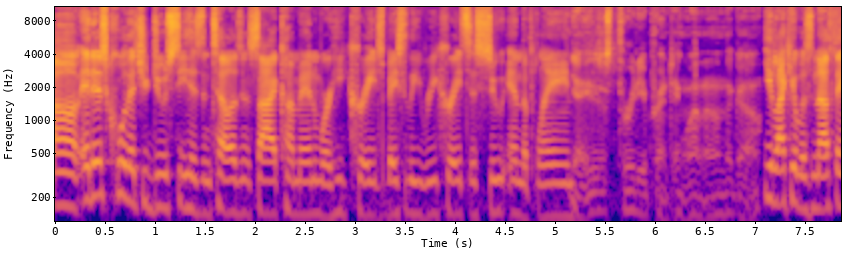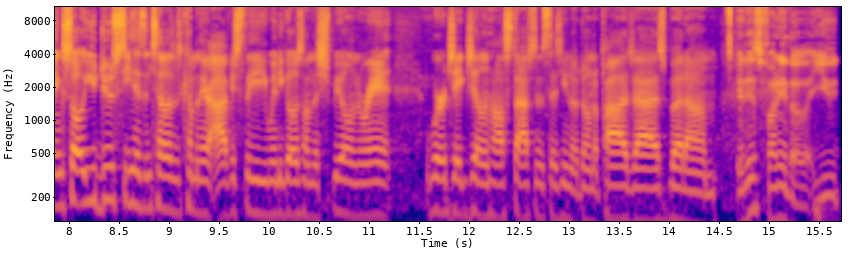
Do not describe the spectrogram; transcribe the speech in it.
um, it is cool that you do see his intelligence side come in, where he creates basically recreates his suit in the plane. Yeah, he's just 3D printing one on the go. You like it was nothing. So you do see his intelligence coming there. Obviously, when he goes on the spiel and rant, where Jake Gyllenhaal stops him and says, you know, don't apologize. But um, It is funny though that you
